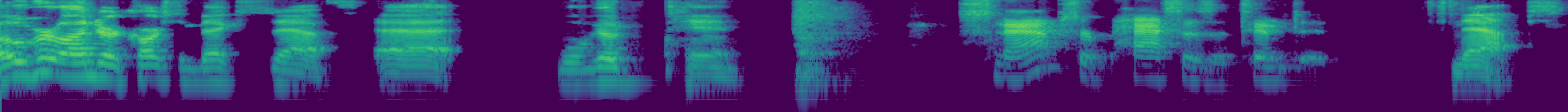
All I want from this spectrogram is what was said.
Over under Carson Beck snaps at, we'll go 10 Snaps or passes attempted snaps.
